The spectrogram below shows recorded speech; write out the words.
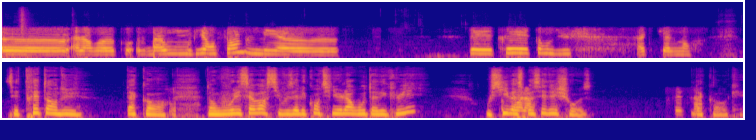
Euh, alors, euh, bah, on vit ensemble, mais euh, c'est très tendu actuellement. C'est très tendu. D'accord. Donc vous voulez savoir si vous allez continuer la route avec lui ou s'il va se passer des choses. C'est ça. D'accord, ok.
